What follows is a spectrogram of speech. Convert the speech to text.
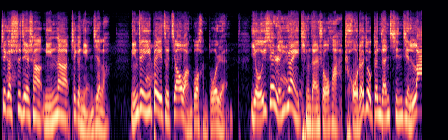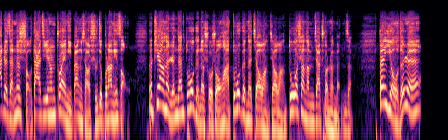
这个世界上您呢这个年纪了，您这一辈子交往过很多人，有一些人愿意听咱说话，瞅着就跟咱亲近，拉着咱的手，大街上拽你半个小时就不让你走。那这样的人，咱多跟他说说话，多跟他交往交往，多上他们家串串门子。但有的人，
